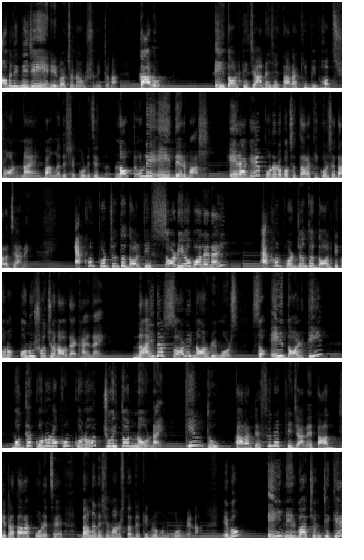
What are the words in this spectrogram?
আওয়ামী লীগ নিজেই এই নির্বাচনে অংশ নিত না। কারণ এই দলটি জানে যে তারা কি বিভৎস অন্যায় বাংলাদেশে করেছে। নট অনলি এই দেড় মাস, এর আগে পনেরো বছর তারা কি করেছে তারা জানে। এখন পর্যন্ত দলটি সরিও বলে নাই। এখন পর্যন্ত দলটি কোনো অনুশোচনাও দেখায় নাই। Neither sorry nor remorse so এই দলটি মধ্যে কোনো রকম কোনো চৈতন্যও নাই। কিন্তু তারা ডেফিনেটলি জানে তা, যেটা তারা করেছে, বাংলাদেশের মানুষ তাদেরকে গ্রহণ করবে না। এবং এই নির্বাচনটিকে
